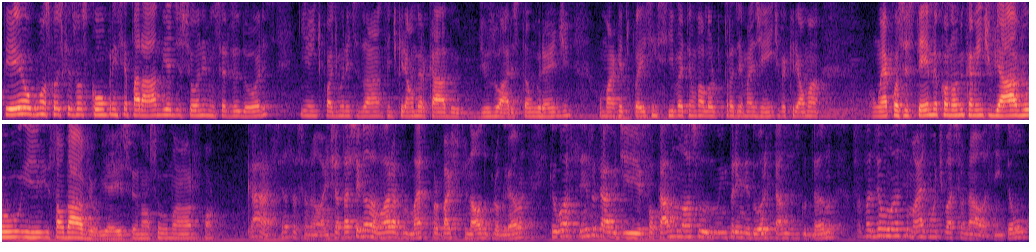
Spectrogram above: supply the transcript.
ter algumas coisas que as pessoas comprem separado e adicionem nos servidores e a gente pode monetizar, se a gente criar um mercado de usuários tão grande, o marketplace em si vai ter um valor para trazer mais gente, vai criar uma, um ecossistema economicamente viável e, e saudável. E é esse o nosso maior foco. Cara, sensacional. A gente já está chegando agora mais para a parte final do programa, que eu gosto sempre, Gabi, de focar no nosso no empreendedor que está nos escutando, para fazer um lance mais motivacional, assim. Então,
